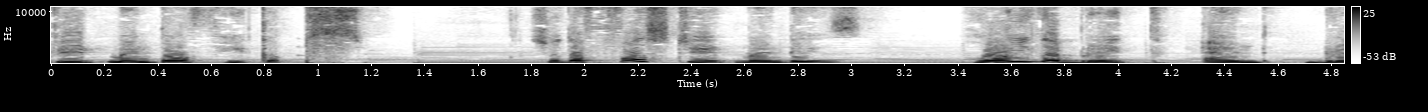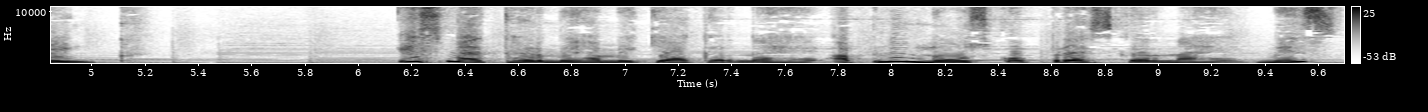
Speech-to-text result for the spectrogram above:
treatment of hiccups so the first treatment is hold the breath and drink इस मेथड में हमें क्या करना है? अपनी नोज़ को प्रेस करना है मीन्स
